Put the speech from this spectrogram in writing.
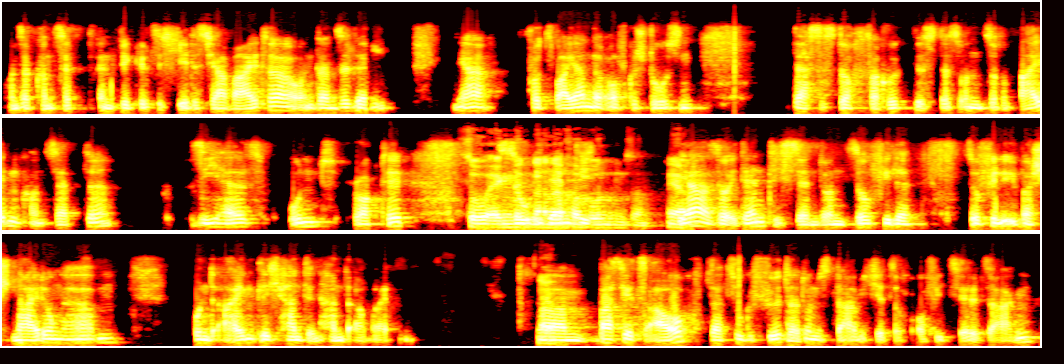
unser Konzept entwickelt sich jedes Jahr weiter. Und dann sind wir ja vor zwei Jahren darauf gestoßen, dass es doch verrückt ist, dass unsere beiden Konzepte Z-Health und Rocktape so eng so miteinander verbunden sind. Ja. ja. so identisch sind und so viele, so viele Überschneidungen haben und eigentlich Hand in Hand arbeiten. Ja. Ähm, was jetzt auch dazu geführt hat, und das darf ich jetzt auch offiziell sagen,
